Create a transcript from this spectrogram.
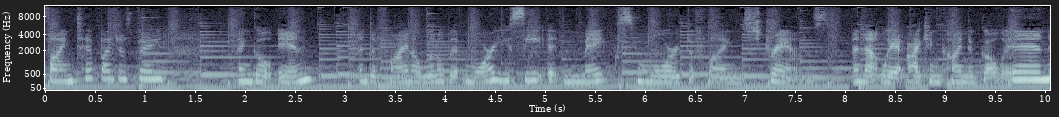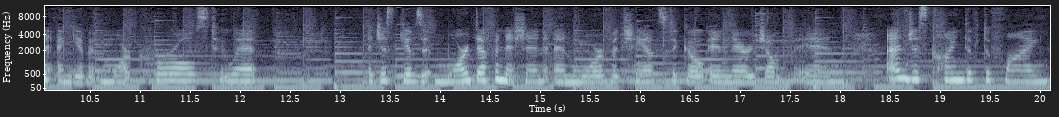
fine tip I just made, and go in and define a little bit more, you see it makes more defined strands and that way I can kind of go in and give it more curls to it. It just gives it more definition and more of a chance to go in there, jump in, and just kind of define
